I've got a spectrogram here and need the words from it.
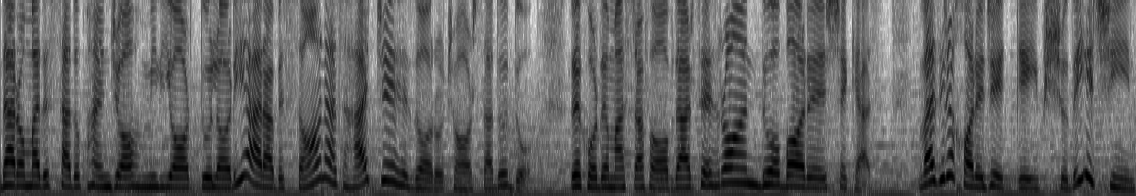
درآمد 150 میلیارد دلاری عربستان از حج 1402 رکورد مصرف آب در تهران دوباره شکست. وزیر خارجه غیب شده چین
